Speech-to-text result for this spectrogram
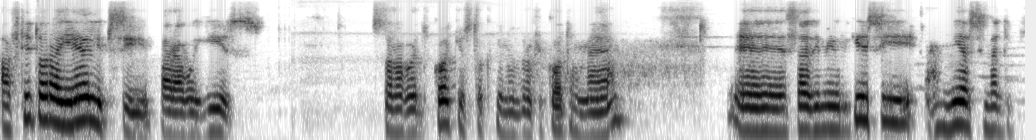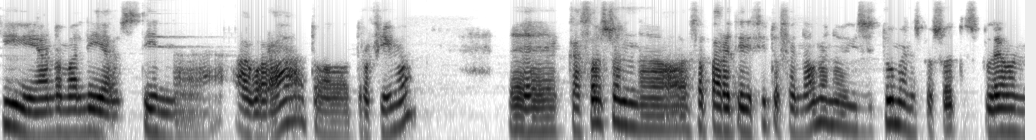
αυτή τώρα η έλλειψη παραγωγής στον αγροτικό και στο κτηνοτροφικό τομέα ε, θα δημιουργήσει μια σημαντική ανομαλία στην αγορά των τροφίμων ε, καθώς θα παρατηρηθεί το φαινόμενο οι ζητούμενες ποσότητες πλέον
